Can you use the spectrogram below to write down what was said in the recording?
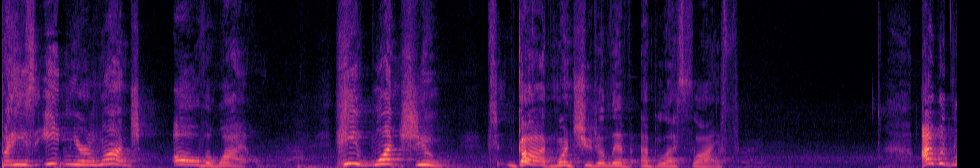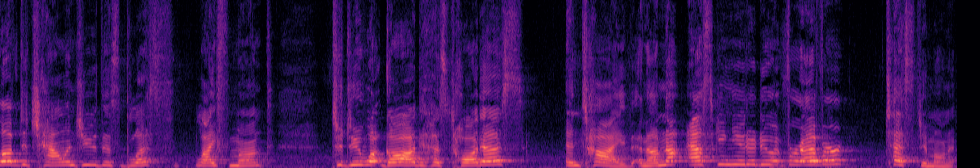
But he's eating your lunch all the while. He wants you, to, God wants you to live a blessed life. I would love to challenge you this Blessed Life Month to do what God has taught us and tithe. And I'm not asking you to do it forever. Test him on it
